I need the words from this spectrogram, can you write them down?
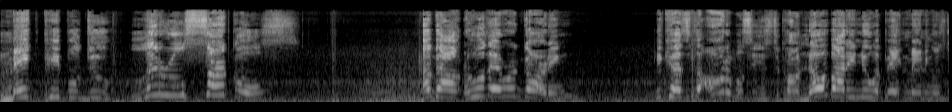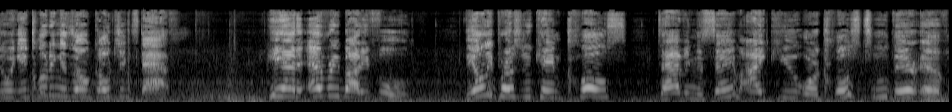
make people do literal circles about who they were guarding because of the audibles he used to call. Nobody knew what Peyton Manning was doing, including his own coaching staff. He had everybody fooled. The only person who came close to having the same IQ or close to thereof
